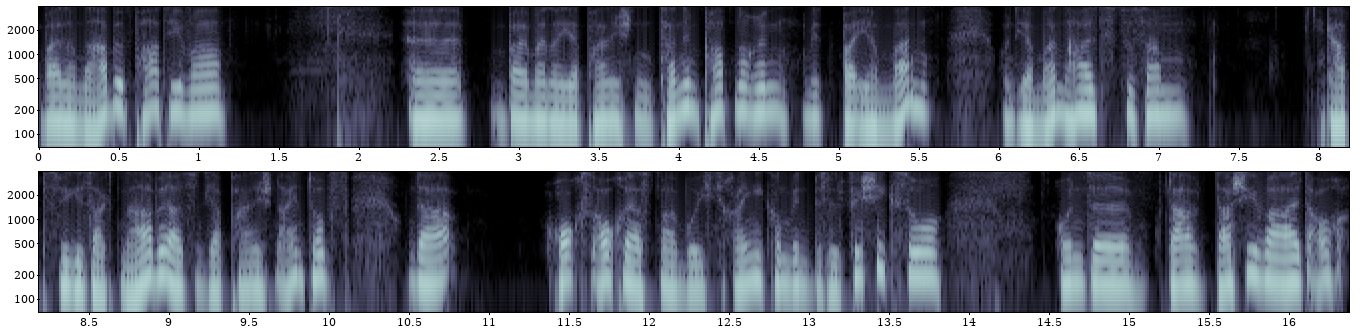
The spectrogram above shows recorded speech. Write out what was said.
bei einer Nabe-Party war, äh, bei meiner japanischen Tannenpartnerin mit bei ihrem Mann und ihrem Mann halt zusammen, gab es wie gesagt Nabe, also einen japanischen Eintopf. Und da roch es auch erstmal, wo ich reingekommen bin, ein bisschen fischig so. Und äh, da Dashi war halt auch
